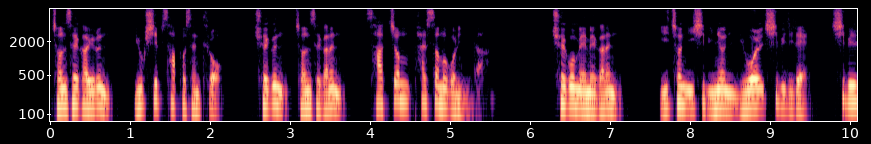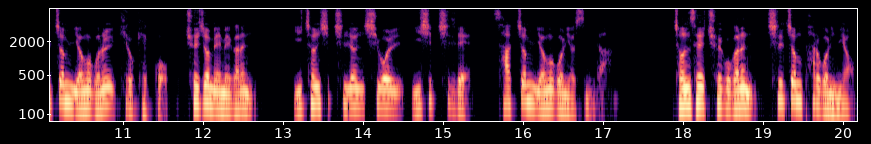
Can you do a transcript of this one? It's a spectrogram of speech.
전세 가율은 64%로 최근 전세가는 4.83억 원입니다. 최고 매매가는 2022년 6월 11일에 11.0억 원을 기록했고 최저 매매가는 2017년 10월 27일에 4.0억 원이었습니다. 전세 최고가는 7.8억 원이며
